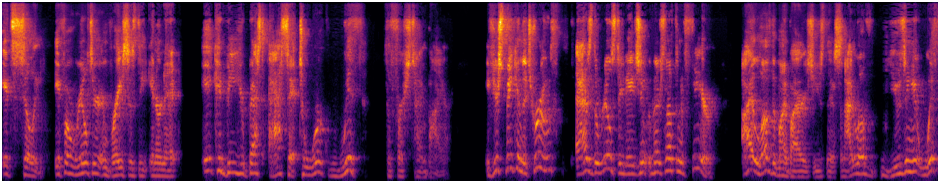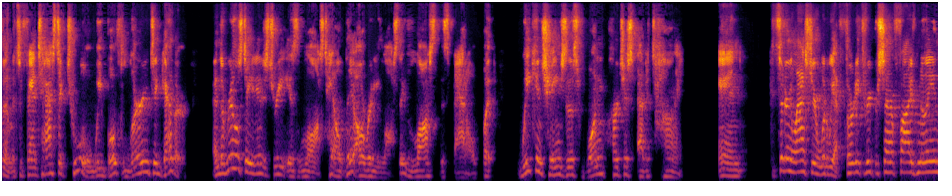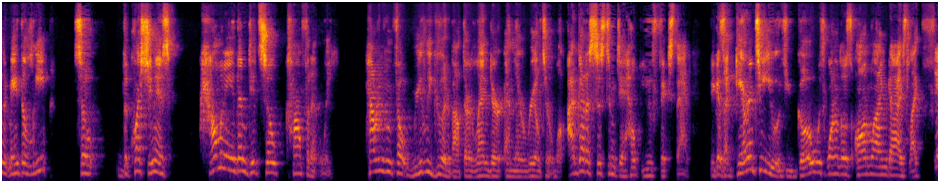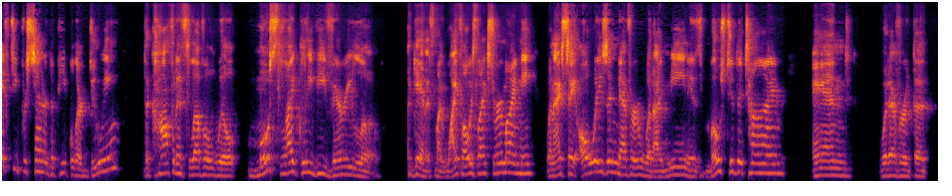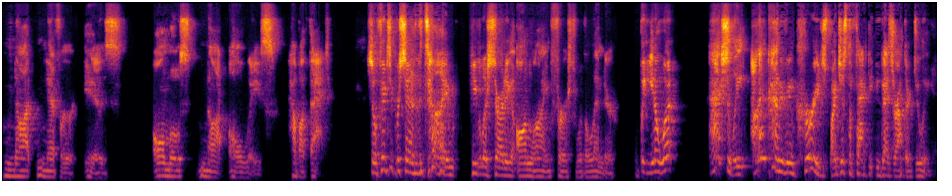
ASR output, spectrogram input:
it's silly. If a realtor embraces the internet, it could be your best asset to work with the first time buyer. If you're speaking the truth as the real estate agent, there's nothing to fear. I love that my buyers use this and I love using it with them. It's a fantastic tool. We both learn together. And the real estate industry is lost. Hell, they already lost. They've lost this battle, but we can change this one purchase at a time. And considering last year, what do we have? 33% of 5 million that made the leap. So the question is, how many of them did so confidently? How many of them felt really good about their lender and their realtor? Well, I've got a system to help you fix that. Because I guarantee you, if you go with one of those online guys, like 50% of the people are doing, the confidence level will most likely be very low. Again, as my wife always likes to remind me, when I say always and never, what I mean is most of the time and whatever the not never is, almost not always. How about that? So 50% of the time, people are starting online first with a lender. But you know what? actually, I'm kind of encouraged by just the fact that you guys are out there doing it.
